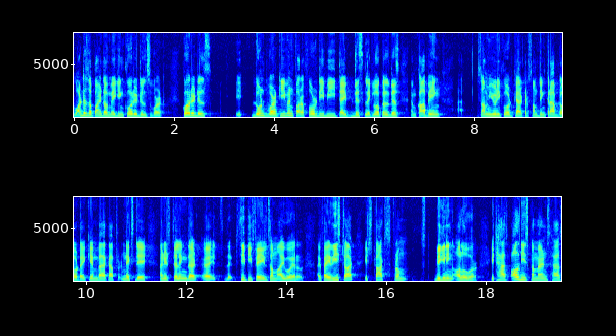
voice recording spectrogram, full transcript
What is the point of making core utils work? Core utils don't work even for a 4 TB type disk, like local disk. I'm copying uh, some Unicode character, something crapped out. I came back after next day, and it's telling that uh, the CP failed, some IO error. If I restart, it starts from beginning all over. It has all these commands has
